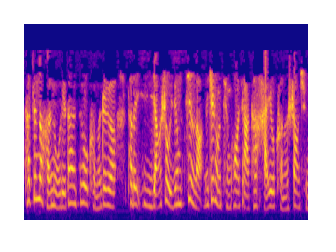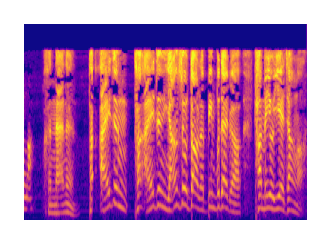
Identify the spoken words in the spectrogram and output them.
他真的很努力，但是最后可能这个他的阳寿已经尽了，那这种情况下，他还有可能上去吗？很难的。他癌症，他癌症阳寿到了，并不代表他没有业障啊。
